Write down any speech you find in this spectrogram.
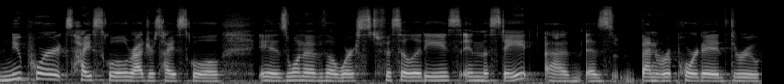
Newport High School, Rogers High School, is one of the worst facilities in the state, uh, as been reported through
